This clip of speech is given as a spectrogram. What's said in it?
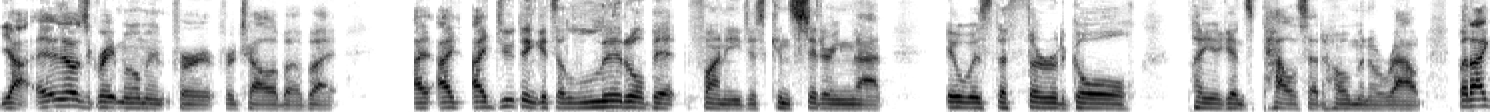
Yeah, that was a great moment for for Chalobah, but I, I I do think it's a little bit funny just considering that it was the third goal playing against Palace at home in a rout. But I,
